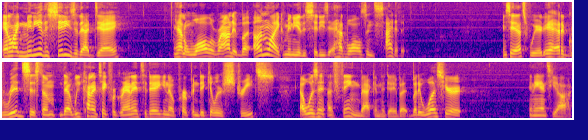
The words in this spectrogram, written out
And like many of the cities of that day, it had a wall around it, but unlike many of the cities, it had walls inside of it. You say, that's weird. It had a grid system that we kind of take for granted today, you know, perpendicular streets. That wasn't a thing back in the day, but, but it was here in Antioch.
